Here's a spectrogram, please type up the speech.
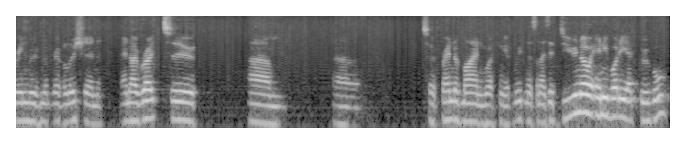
Green Movement Revolution. And I wrote to, um, uh, to a friend of mine working at Witness and I said, Do you know anybody at Google?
